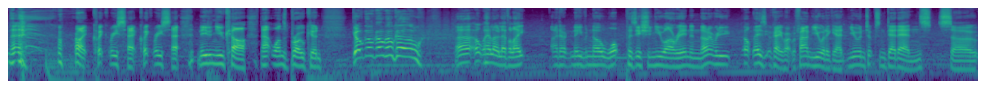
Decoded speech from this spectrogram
right, quick reset, quick reset. Need a new car. That one's broken. Go, go, go, go, go! Uh, oh, hello, level 8. I don't even know what position you are in, and I don't really... Oh, there's... Okay, right, we found Ewan again. Ewan took some dead ends, so...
